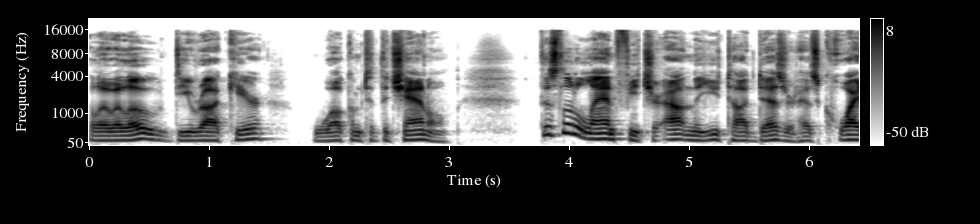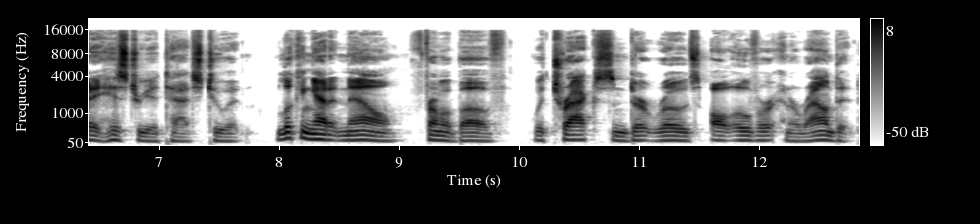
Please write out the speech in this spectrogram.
Hello, hello, D-Rock here. Welcome to the channel. This little land feature out in the Utah desert has quite a history attached to it. Looking at it now from above, with tracks and dirt roads all over and around it,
